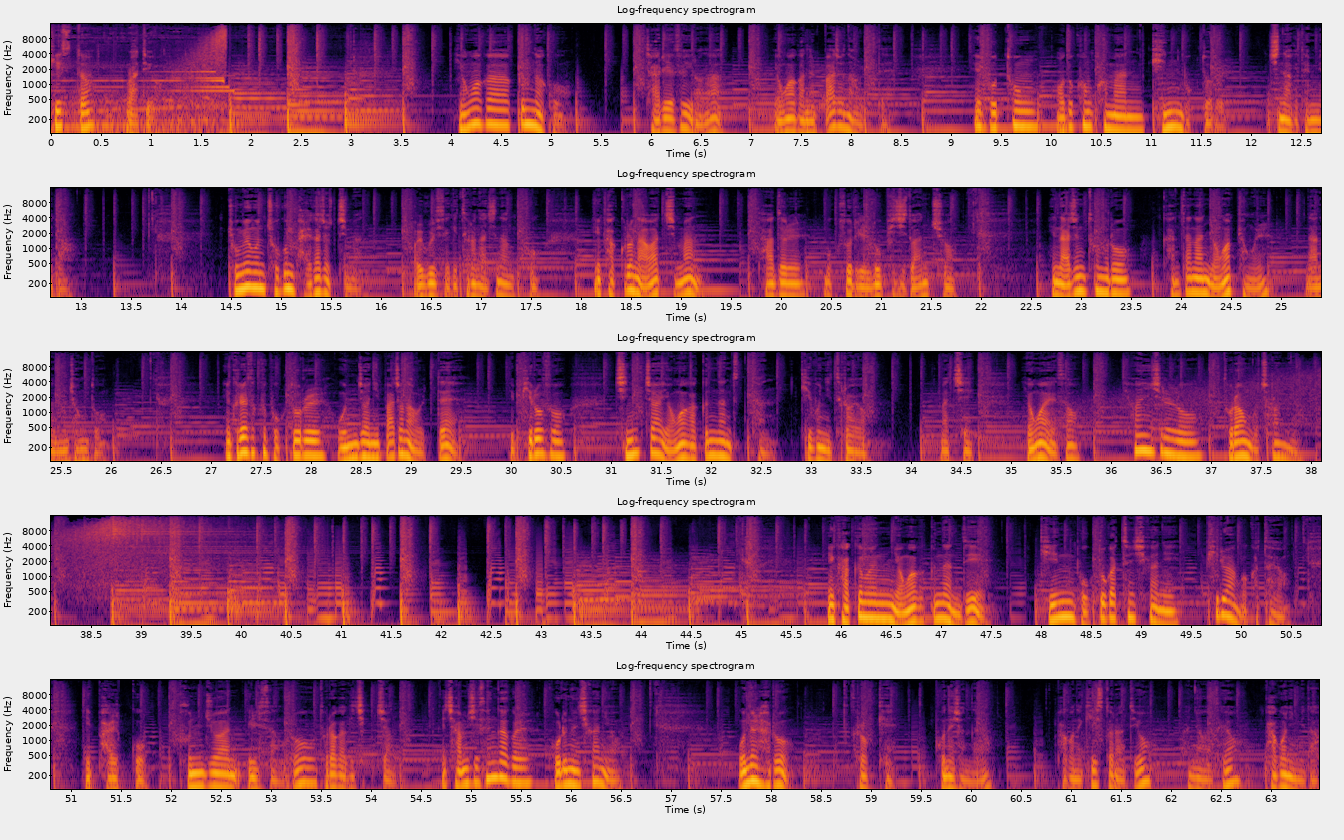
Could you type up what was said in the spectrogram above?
키스 더 라디오 영화가 끝나고 자리에서 일어나 영화관을 빠져나올 때 보통 어두컴컴한 긴 복도를 지나게 됩니다. 조명은 조금 밝아졌지만 얼굴색이 드러나진 않고 밖으로 나왔지만 다들 목소리를 높이지도 않죠. 낮은 톤으로 간단한 영화평을 나누는 정도. 그래서 그 복도를 온전히 빠져나올 때 비로소 진짜 영화가 끝난 듯한 기분이 들어요. 마치 영화에서 현실로 돌아온 것처럼요. 가끔은 영화가 끝난 뒤 긴 복도 같은 시간이 필요한 것 같아요. 이 밝고 분주한 일상으로 돌아가기 직전 잠시 생각을 고르는 시간이요. 오늘 하루 그렇게 보내셨나요? 박원의 키스터 라디오 안녕하세요. 박원입니다.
